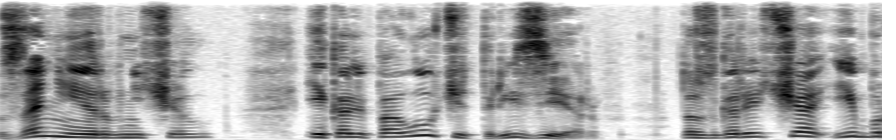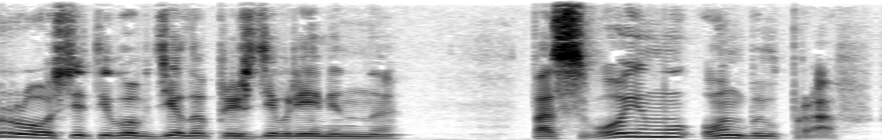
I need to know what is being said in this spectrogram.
занервничал, и, коль получит резерв, то сгоряча и бросит его в дело преждевременно. По-своему он был прав.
